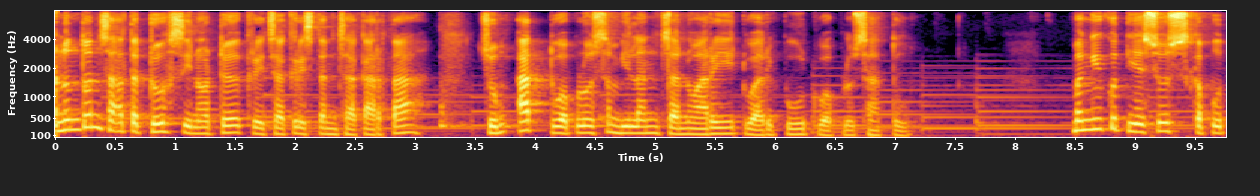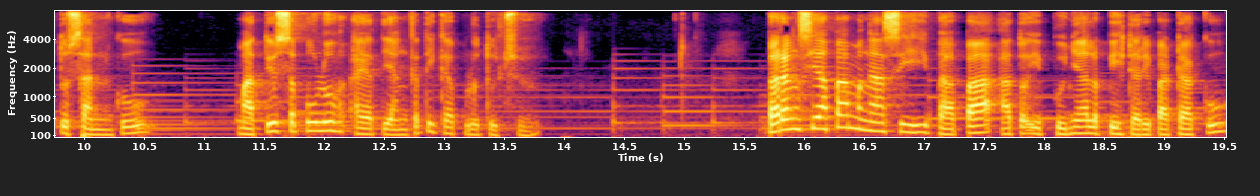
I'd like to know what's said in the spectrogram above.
Penuntun saat teduh Sinode Gereja Kristen Jakarta, Jumat 29 Januari 2021. Mengikut Yesus keputusanku, Matius 10 ayat yang ke-37. Barang siapa mengasihi bapa atau ibunya lebih daripadaku,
